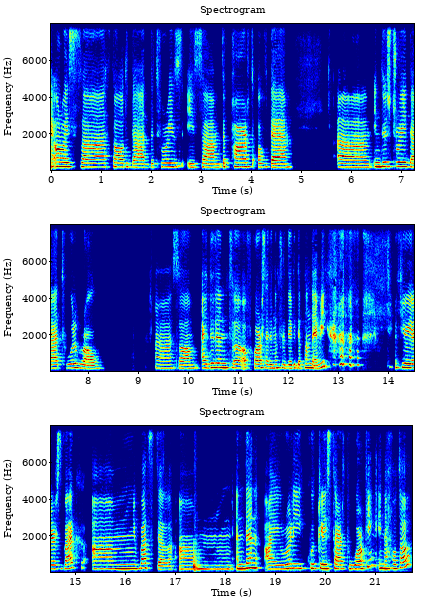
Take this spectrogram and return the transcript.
I always uh, thought that the tourism is um, the part of the uh, industry that will grow uh, so I didn't, uh, of course, I didn't predict the pandemic a few years back, um, but still. Um, and then I really quickly start working in a hotel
